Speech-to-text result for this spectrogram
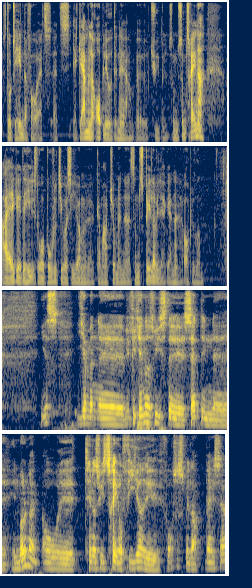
stå til hinder for, at, at jeg gerne vil have oplevet den her øh, type. Som, som træner har jeg ikke det helt store positive at sige om øh, Camacho, men øh, som spiller vil jeg gerne have oplevet ham. Yes. Jamen, øh, vi fik henholdsvis øh, sat en, øh, en målmand og øh, henholdsvis tre og fire øh, forsvarsspillere hver især.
